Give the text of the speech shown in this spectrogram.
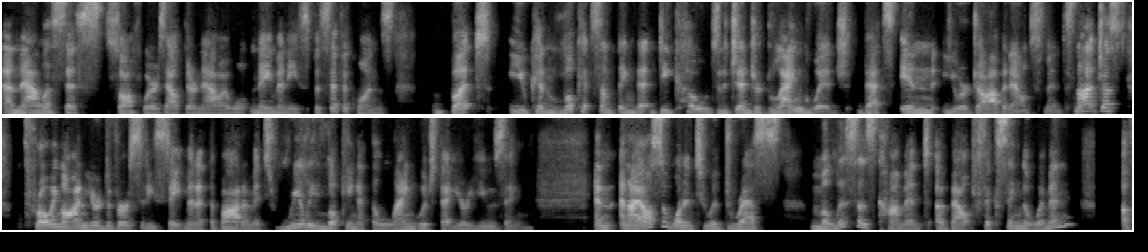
analysis softwares out there now. I won't name any specific ones, but you can look at something that decodes the gendered language that's in your job announcement. It's not just throwing on your diversity statement at the bottom, it's really looking at the language that you're using. And, and I also wanted to address Melissa's comment about fixing the women. A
